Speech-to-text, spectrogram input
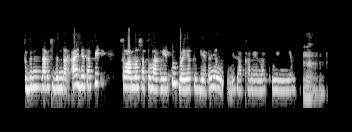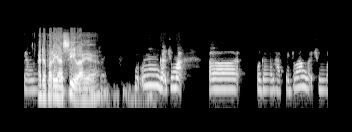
sebentar-sebentar aja tapi selama satu hari itu banyak kegiatan yang bisa kalian lakuin yang hmm. yang ada variasi lah ya. Nggak cuma uh, pegang HP doang, nggak cuma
